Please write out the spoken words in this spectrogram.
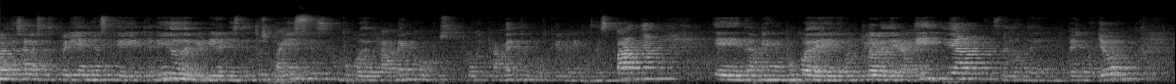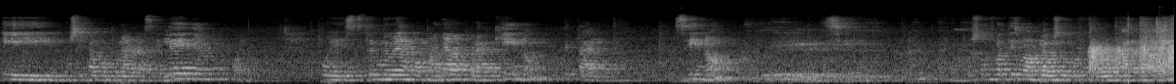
Gracias a las experiencias que he tenido de vivir en distintos países, un poco de flamenco, pues, lógicamente porque venimos de España, eh, también un poco de folclore de Galicia, que es de donde vengo yo, y música popular brasileña. Bueno, pues estoy muy bien acompañada por aquí, ¿no? ¿Qué tal? ¿Sí, no? Sí. pues un fortísimo aplauso, por favor, para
